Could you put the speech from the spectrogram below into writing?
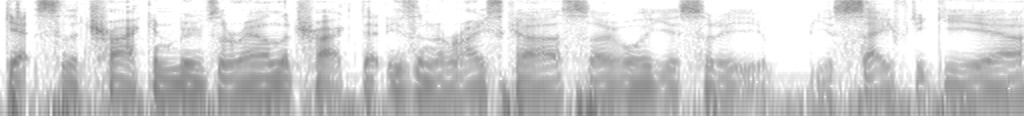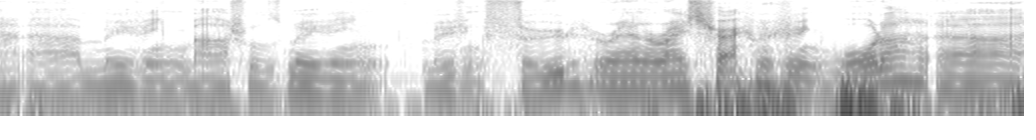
gets to the track and moves around the track that isn't a race car. So all your sort of your, your safety gear, uh, moving marshals, moving moving food around a racetrack, moving water. Uh,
